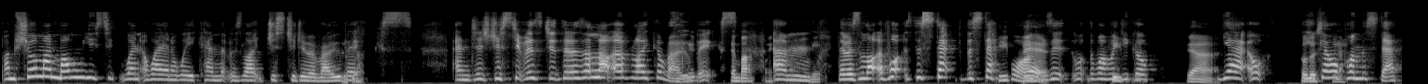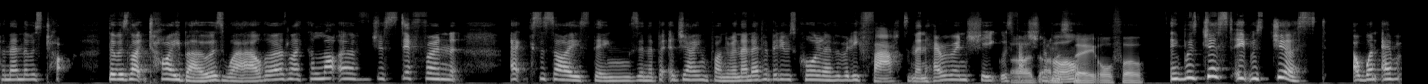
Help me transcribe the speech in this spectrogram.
but I'm sure my mum used to went away on a weekend that was like just to do aerobics, and it's just it was just there was a lot of like aerobics. Um, there was a lot of what's the step? The step Keep one was it what- the one where you go? yeah. Yeah, oh, you go step. up on the step, and then there was top. there was like Tae Bo as well. There was like a lot of just different exercise things and a bit of Jane Fonda, and then everybody was calling everybody fat, and then heroin chic was Oh, fashionable. honestly awful. It was just, it was just uh, whenever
